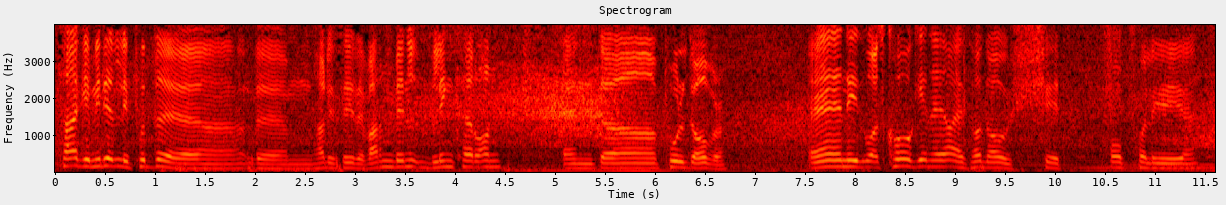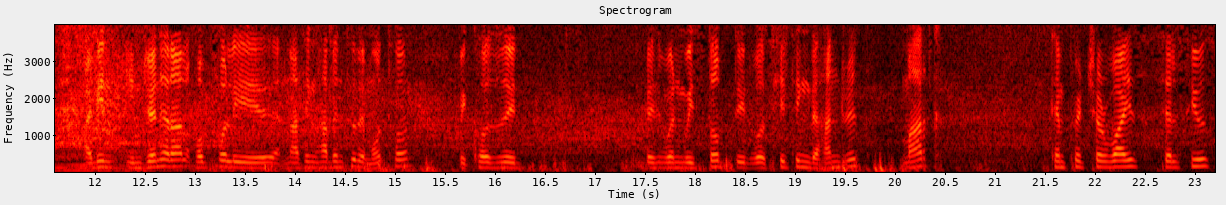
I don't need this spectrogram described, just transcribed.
Zag immediately put the uh, the um, how do you say the warm blinker on and uh, pulled over. And it was cooking i thought oh shit. Hopefully uh, i mean in general hopefully nothing happened to the motor because it when we stopped it was hitting the 100 mark temperature wise celsius.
